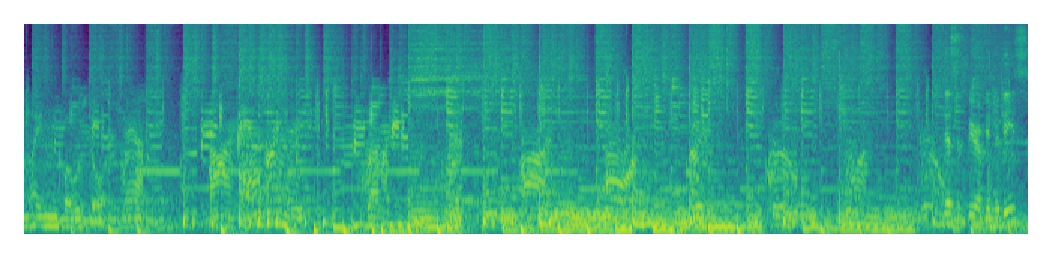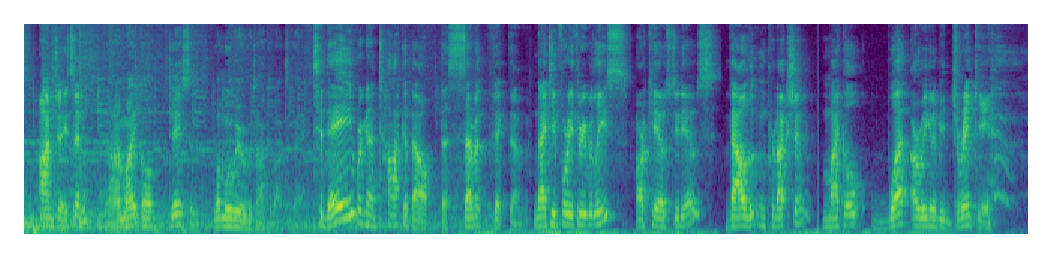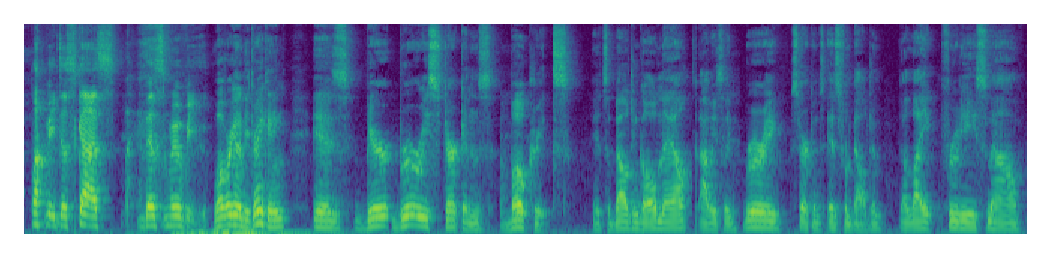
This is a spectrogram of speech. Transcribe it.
behind closed doors. Ten, nine, eight, seven, six, five, four, three, two, one, zero. This is Beer and Movies. I'm Jason. I'm Michael. Jason, what movie are we talking about today? Today we're going to talk about The Seventh Victim. 1943 release, RKO Studios, Val Lewton production. Michael, what are we going to be drinking while me discuss this movie? What we're going to be drinking is beer brewery Sterkens Bow Creeks. It's a Belgian gold ale. Obviously, brewery Sterkens is from Belgium. A light, fruity smell.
